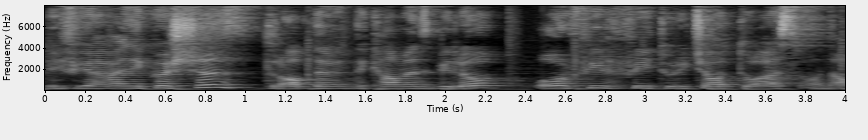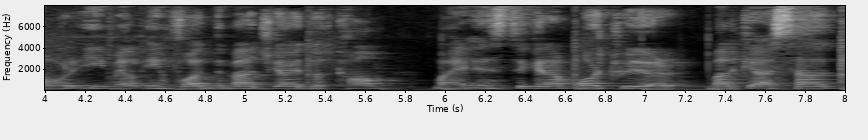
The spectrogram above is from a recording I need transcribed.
If you have any questions, drop them in the comments below or feel free to reach out to us on our email info at thematchguy.com, my Instagram or Twitter, Malke Asaad,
